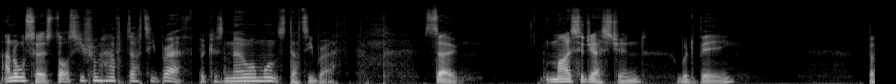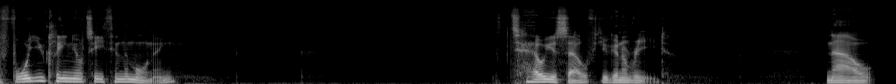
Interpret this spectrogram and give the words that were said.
and also it stops you from having dirty breath because no one wants dirty breath. So, my suggestion would be before you clean your teeth in the morning, tell yourself you're going to read. Now,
